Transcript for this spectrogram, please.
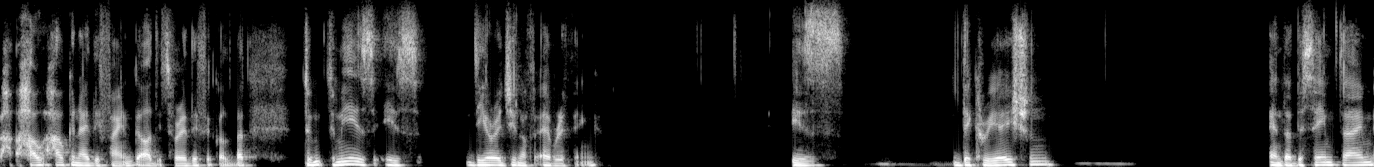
how how can I define God? It's very difficult, but to to me is is the origin of everything. Is the creation, and at the same time,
